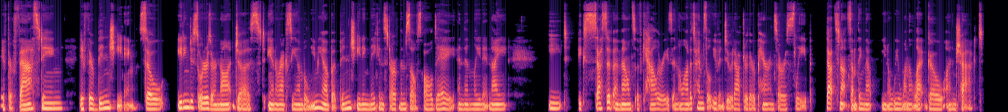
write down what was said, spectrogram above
if they're fasting, if they're binge eating. So eating disorders are not just anorexia and bulimia, but binge eating, they can starve themselves all day and then late at night eat excessive amounts of calories. And a lot of times they'll even do it after their parents are asleep. That's not something that, you know, we want to let go unchecked.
